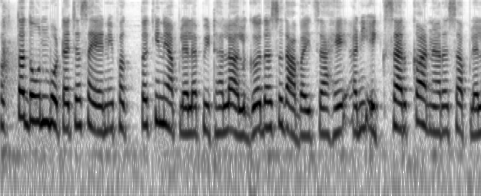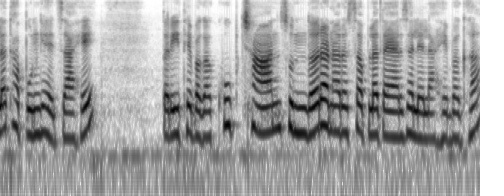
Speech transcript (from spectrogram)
फक्त दोन बोटाच्या साह्याने फक्त की नाही आपल्याला पिठाला अलगद असं दाबायचं आहे आणि एकसारखं अनारसं आपल्याला थापून घ्यायचं आहे. तर इथे बघा खूप छान सुंदर अनारस आपला तयार झालेला आहे बघा.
